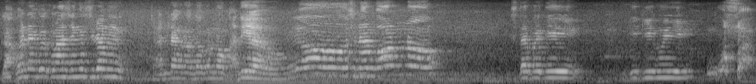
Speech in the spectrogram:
Lah kowe nek kowe kelas sing ngesirang centeng rada kena ganti ya. Yo seneng kono. Step iki iki kuwi usah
